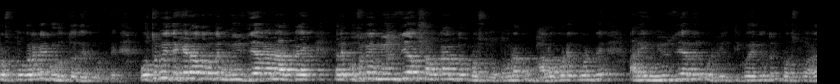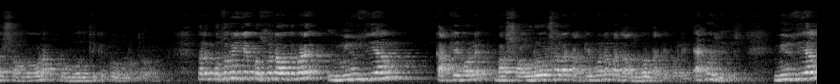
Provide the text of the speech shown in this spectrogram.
প্রশ্নগুলোকে গুরুত্ব দিয়ে পড়বে? প্রথমেই দেখে নাও তোমাদের মিউজিয়াম অ্যান্ড আর্কাইভ তাহলে প্রথমে মিউজিয়াম সংক্রান্ত প্রশ্ন, তোমরা খুব ভালো করে পড়বে, আর এই মিউজিয়ামের উপর ভিত্তি করে কিন্তু প্রশ্ন আসার সম্ভাবনা প্রবল থেকে প্রবলতর তাহলে প্রথমেই যে প্রশ্নটা হতে পারে, মিউজিয়াম কাকে বলে, বা সংগ্রহশালা কাকে বলে, বা জাদুঘর কাকে বলে? একই জিনিস। মিউজিয়াম,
